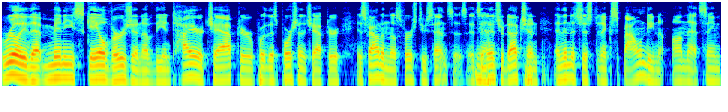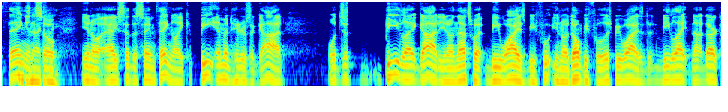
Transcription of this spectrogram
really that mini scale version of the entire chapter, this portion of the chapter, is found in those first two sentences. It's an Yeah. introduction, and then it's just an expounding on that same thing. And so, you know, I said the same thing, like be imitators of God. Well, just be like God, you know, and that's what be wise, be you know, don't be foolish, be wise, be light, not dark,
